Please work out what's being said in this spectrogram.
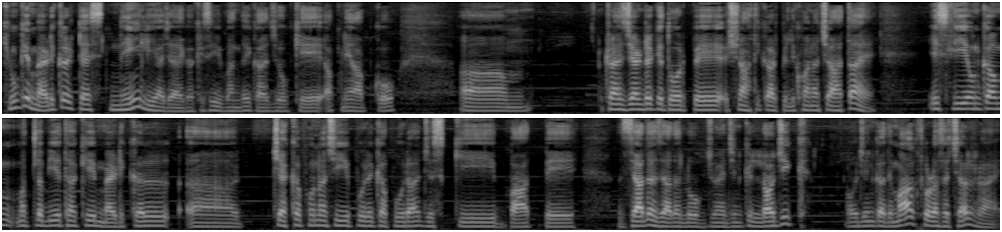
کیونکہ میڈیکل ٹیسٹ نہیں لیا جائے گا کسی بھی بندے کا جو کہ اپنے آپ کو ٹرانسجنڈر کے طور پہ شناختی کارڈ پہ لکھوانا چاہتا ہے، اس لیے ان کا مطلب یہ تھا کہ میڈیکل چیک اپ ہونا چاہیے پورے کا پورا، جس کی بات پہ زیادہ سے زیادہ لوگ جو ہیں جن کے لاجک اور جن کا دماغ تھوڑا سا چل رہا ہے،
